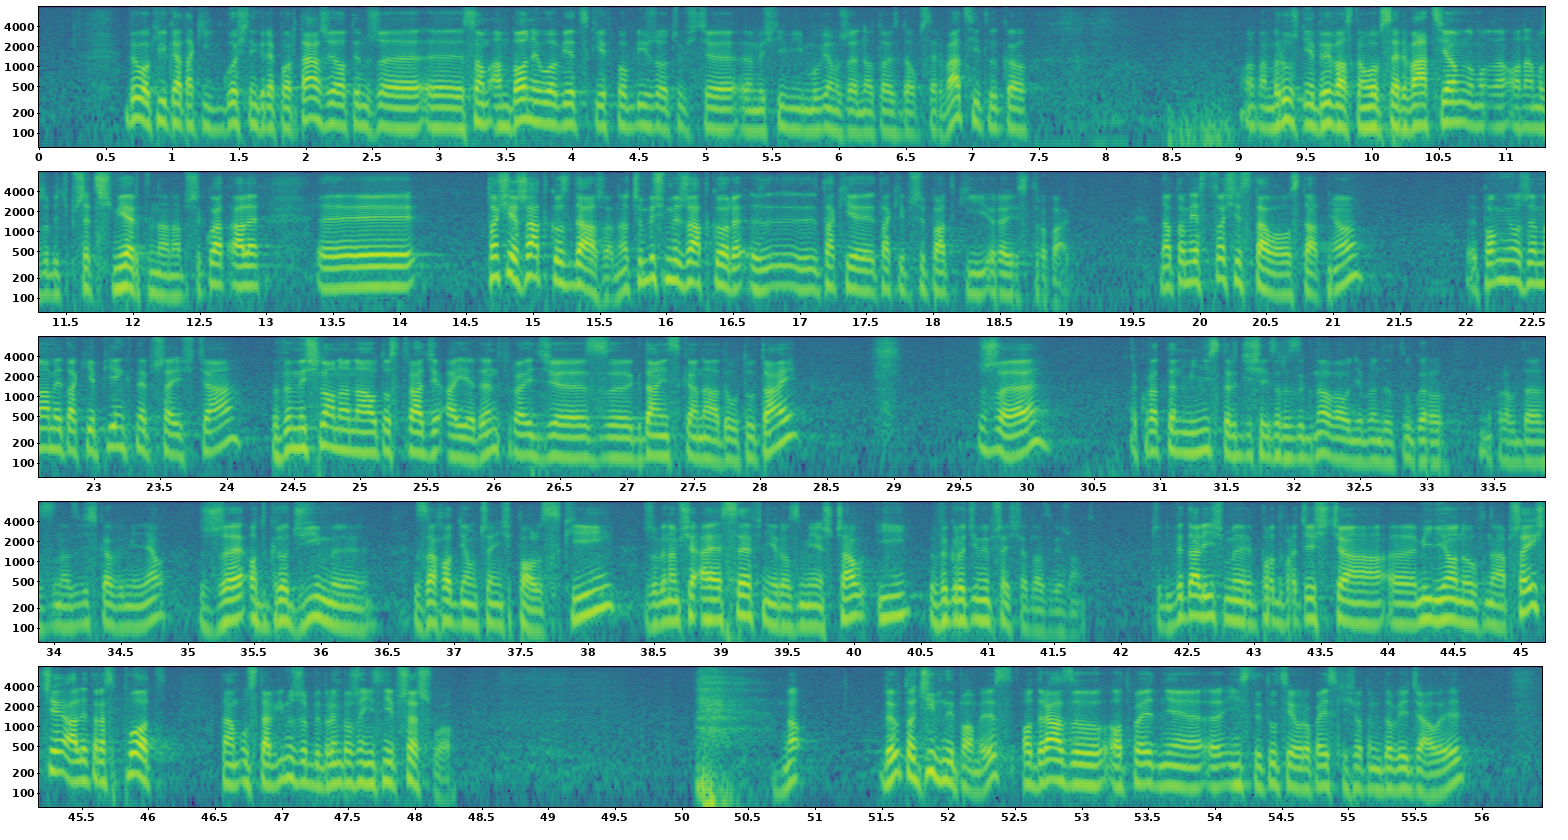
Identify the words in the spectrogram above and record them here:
Było kilka takich głośnych reportaży o tym, że są ambony łowieckie w pobliżu. Oczywiście myśliwi mówią, że no to jest do obserwacji, tylko no tam różnie bywa z tą obserwacją, no ona- może być przedśmiertna na przykład, ale e, to się rzadko zdarza. Znaczy myśmy rzadko re, e, takie, takie przypadki rejestrowali. Natomiast co się stało ostatnio? Pomimo, że mamy takie piękne przejścia, wymyślono na autostradzie A1, która idzie z Gdańska na dół tutaj, że akurat ten minister dzisiaj zrezygnował, nie będę tu go z nazwiska wymieniał, że odgrodzimy zachodnią część Polski, żeby nam się ASF nie rozmieszczał i wygrodzimy przejścia dla zwierząt. Czyli wydaliśmy po 20 milionów na przejście, ale teraz płot tam ustawimy, żeby broń Boże nic nie przeszło. No, był to dziwny pomysł. Od razu odpowiednie e, instytucje europejskie się o tym dowiedziały.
